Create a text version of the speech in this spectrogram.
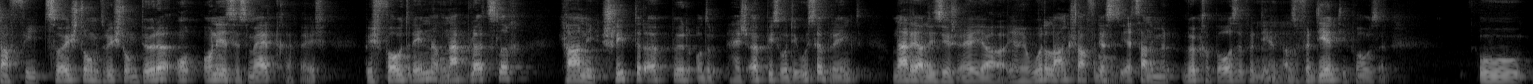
arbeite ich zwei Stunden, drei Stunden durch, ohne dass ich es merke. Weißt? Du bist voll drin und dann plötzlich kann ich, schreibt dir jemand oder hast etwas, das dich rausbringt und dann realisierst du, hey, ja, ich habe ja lang gearbeitet, jetzt, jetzt habe ich mir wirklich Pause verdient. Mhm. Also verdiente Pause. Und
